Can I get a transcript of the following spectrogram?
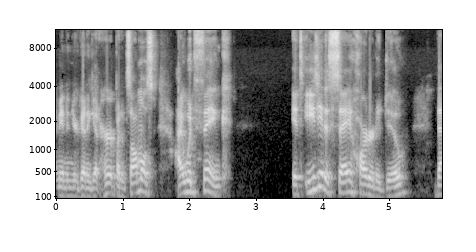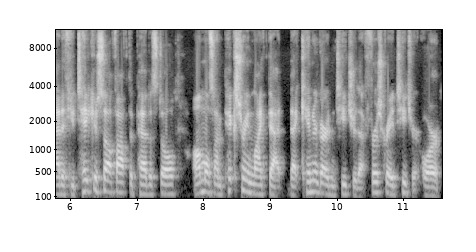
I mean, and you're going to get hurt, but it's almost, I would think it's easy to say, harder to do. That if you take yourself off the pedestal, almost I'm picturing like that that kindergarten teacher, that first grade teacher, or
